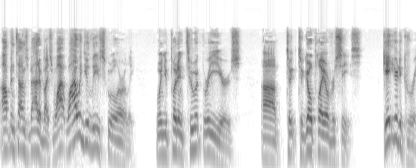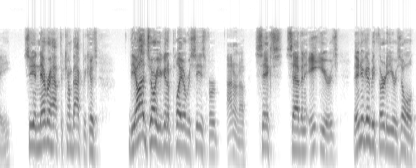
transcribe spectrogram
oftentimes bad advice. Why why would you leave school early when you put in two or three years uh, to to go play overseas? Get your degree so you never have to come back because the odds are you're going to play overseas for I don't know six, seven, eight years. Then you're going to be 30 years old,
